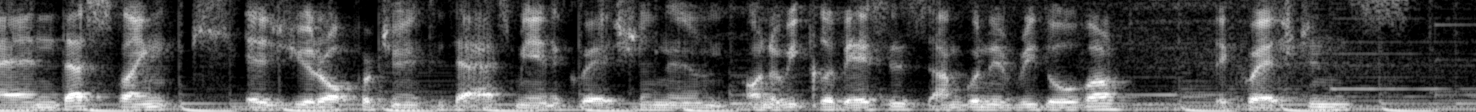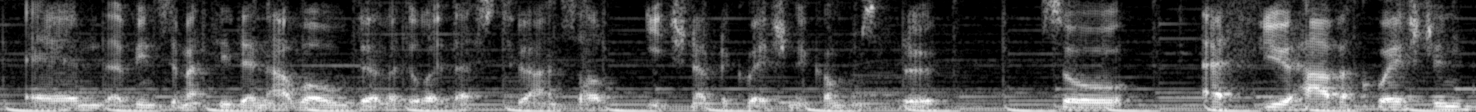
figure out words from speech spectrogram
and this link is your opportunity to ask me any question. And on a weekly basis, I'm going to read over the questions um, that have been submitted, and I will do a video like this to answer each and every question that comes through. So, if you have a question,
